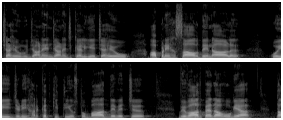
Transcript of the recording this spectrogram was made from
ਚਾਹੇ ਉਹਨੂੰ ਜਾਣੇ ਅਣਜਾਣੇ ਚ ਕਹਿ ਲਈਏ, ਚਾਹੇ ਉਹ ਆਪਣੇ ਹਿਸਾਬ ਦੇ ਨਾਲ ਕੋਈ ਜਿਹੜੀ ਹਰਕਤ ਕੀਤੀ, ਉਸ ਤੋਂ ਬਾਅਦ ਦੇ ਵਿੱਚ ਵਿਵਾਦ ਪੈਦਾ ਹੋ ਗਿਆ, ਤਾਂ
